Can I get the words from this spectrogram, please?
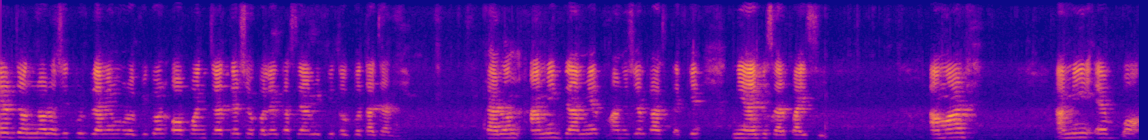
এর জন্য রশিদপুর গ্রামের মুরব্বীগণ ও পঞ্চায়েতের সকলের কাছে আমি কৃতজ্ঞতা জানাই। কারণ আমি গ্রামের মানুষের কাছ থেকে ন্যায় বিচার পাইছি। আমার আমি এব-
